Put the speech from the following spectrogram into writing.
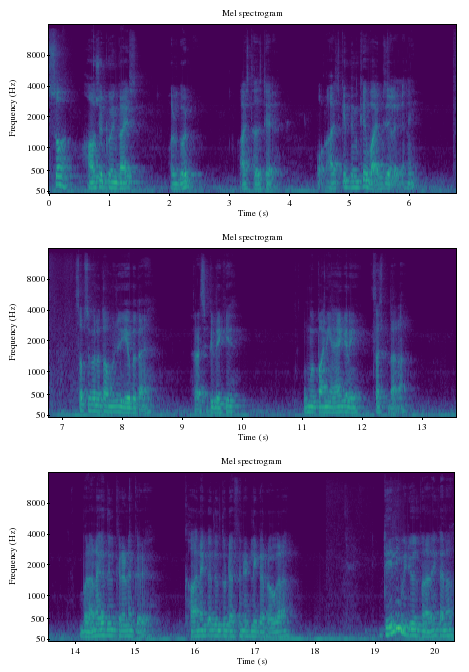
so how's it going guys all good आज थर्सडे है। और आज के दिन के वाइब्स अलग है, नहीं? सबसे पहले तो आप मुझे ये बताएँ रेसिपी देखिए। मुँह में पानी आया कि नहीं, सच बताना? बनाने का दिल करे ना करे, खाने का दिल तो डेफिनेटली कर रहा होगा ना। डेली वीडियोस बनाने का ना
